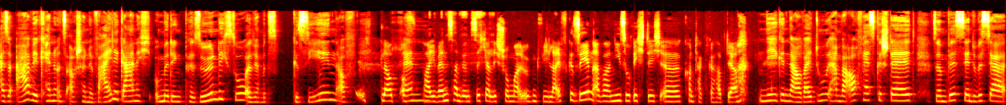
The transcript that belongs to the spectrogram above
also A, wir kennen uns auch schon eine Weile gar nicht unbedingt persönlich so, also wir haben uns gesehen auf Ich glaube, auf ein paar Events haben wir uns sicherlich schon mal irgendwie live gesehen, aber nie so richtig äh, Kontakt gehabt, ja. Nee, genau, weil du haben wir auch festgestellt, so ein bisschen, du bist ja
